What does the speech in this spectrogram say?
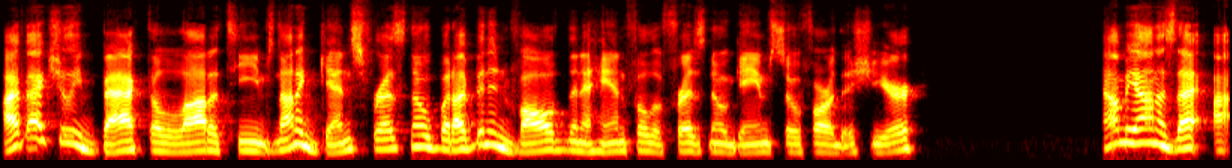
I've actually backed a lot of teams, not against Fresno, but I've been involved in a handful of Fresno games so far this year. I'll be honest, that I,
